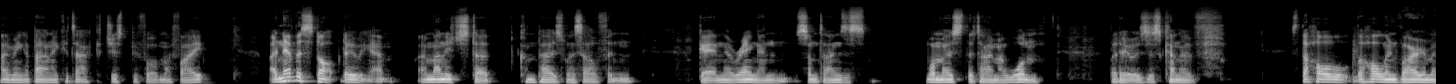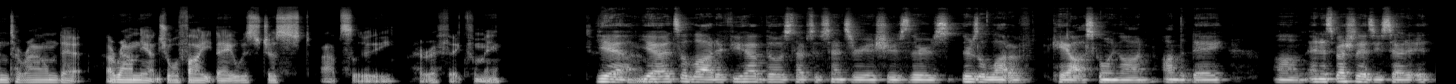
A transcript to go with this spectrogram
having a panic attack, just before my fight. I never stopped doing it. I managed to compose myself and get in the ring, and sometimes, well, most of the time I won. But it was just kind of it's the whole the whole environment around it, around the actual fight day, was just absolutely horrific for me. Yeah, um, yeah, it's a lot. If you have those types of sensory issues, there's there's a lot of chaos going on on the day. Um, and especially as you said, it,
